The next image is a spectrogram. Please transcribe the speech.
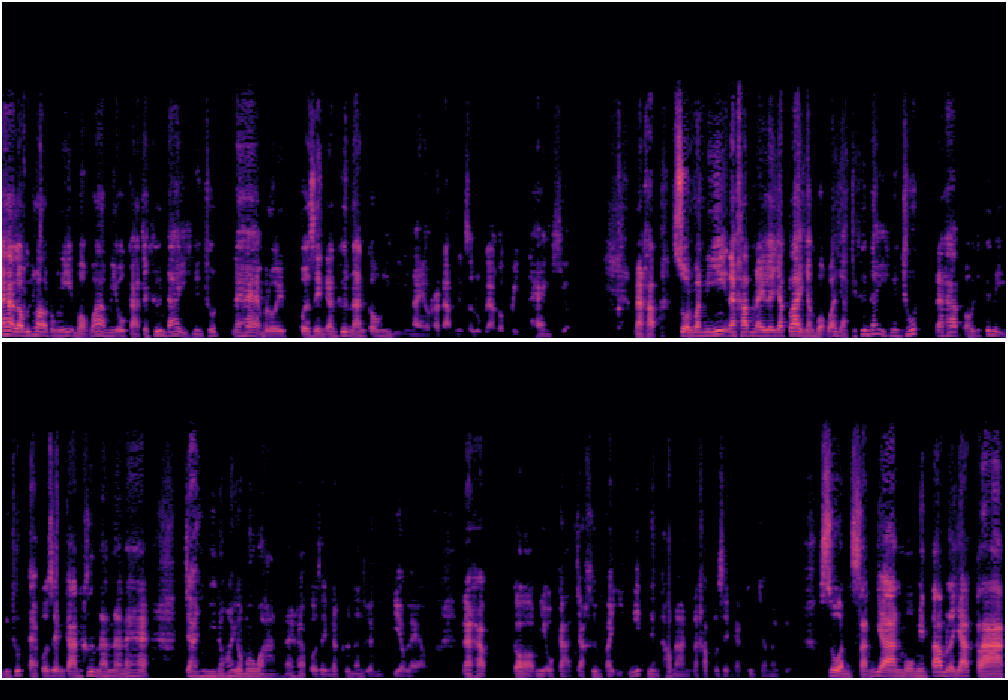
นะฮะเราวิเคราะห์ตรงนี้บอกว่ามีโอกาสจะขึ้นได้อีกหนึ่งชุดนะฮะโดยเปอร์เซ็นต์การขึ้นนั้นก็มีในระดับหนึ่งสรุปแล้วก็ปิดแทงเขียวนะครับส่วนวันนี้นะครับในระยะใกล้ยังบอกว่าอยากจะขึ้นได้อีกหนึ่งชุดนะครับเอาจะขึ้นได้อีกหนึ่งชุด แต่เปอร์เซ็นต์การขึ้นนั้นนะนะฮะจะมีน้อยกว่าเมื่อวานนะครับเปอร์เซ็นต์การขึ้นนั้นเหลือนิดเดียวแล้วนะครับ ก็มีโอกาสจะขึ้นไปอีกนิดหนึ่งเท่านั้นนะครับเปอร์เซ็นต์การขึ้นจะไม่เยอะ ส่วนสัญญาณโมเมนตัมระยะกลาง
